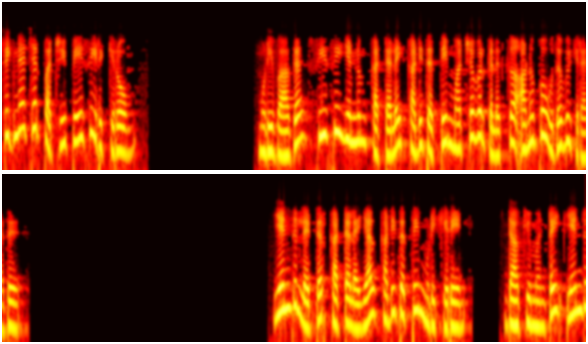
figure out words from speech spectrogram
சிக்னேச்சர் பற்றி பேசி இருக்கிறோம் முடிவாக சிசி என்னும் கட்டளை கடிதத்தை மற்றவர்களுக்கு அனுப்ப உதவுகிறது. எண்ட் லெட்டர் கட்டளையால் கடிதத்தை முடிக்கிறேன். டாக்குமெண்டை ஐ எண்ட்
